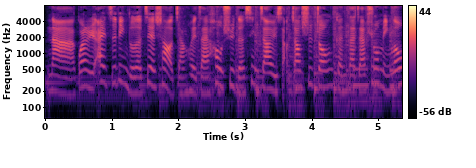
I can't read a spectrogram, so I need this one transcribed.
那关于艾滋病毒的介绍，将会在后续的性教育小教室中跟大家说明喽。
